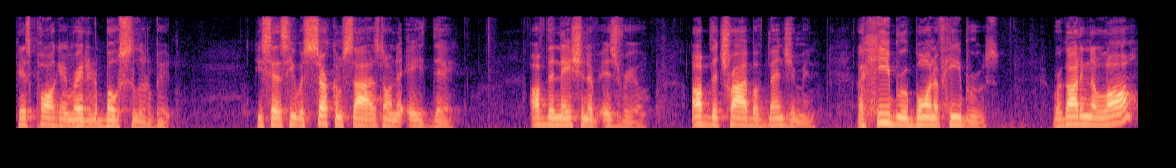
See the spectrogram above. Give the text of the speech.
Here's Paul getting ready to boast a little bit. He says he was circumcised on the eighth day of the nation of Israel, of the tribe of Benjamin, a Hebrew born of Hebrews. Regarding the law,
